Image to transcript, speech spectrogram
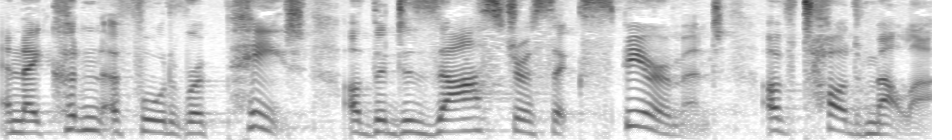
and they couldn't afford a repeat of the disastrous experiment of Todd Muller.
